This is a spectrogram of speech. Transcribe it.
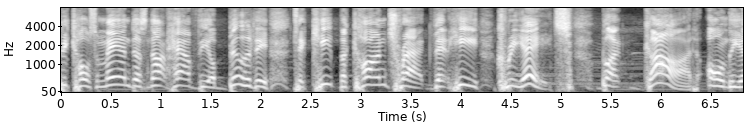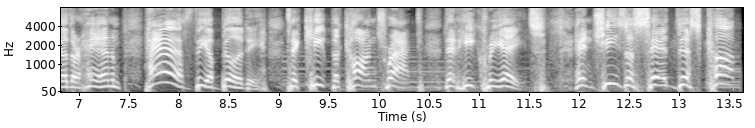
Because man does not have the ability to keep the contract that he creates. But God, on the other hand, has the ability to keep the contract that He creates. And Jesus said, This cup,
